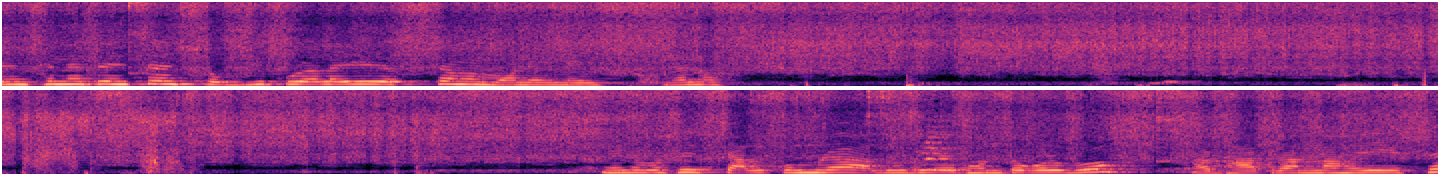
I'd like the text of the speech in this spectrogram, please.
টেনশনে টেনশন সবজি পুরা লাগিয়ে যাচ্ছে, আমার মনেই নেই, জানো? এখানে বসে চাল কুমড়া, আলু দিয়ে ঘন্ট করব, আর ভাত রান্না হয়ে গেছে।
